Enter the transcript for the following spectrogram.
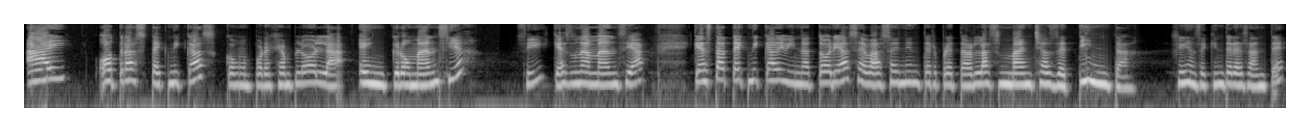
hay otras técnicas, como por ejemplo la encromancia, Que es una mancia, que esta técnica adivinatoria se basa en interpretar las manchas de tinta Fíjense qué interesante.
